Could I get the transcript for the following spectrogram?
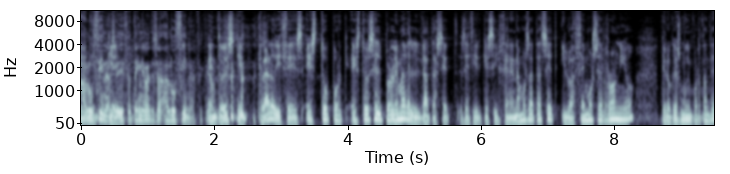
alucina, se dice técnicamente, se alucina, efectivamente. Entonces, que, claro, dices, esto, porque, esto es el problema del dataset. Es decir, que si generamos dataset y lo hacemos erróneo, creo que es muy importante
